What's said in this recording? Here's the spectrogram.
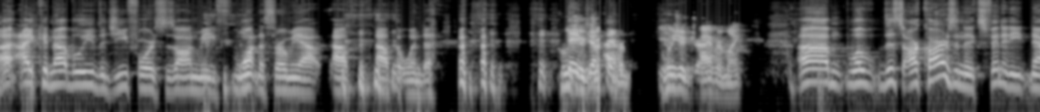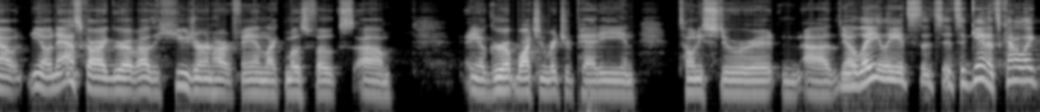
I, I, could not believe the G force is on me, wanting to throw me out out out the window. Who's Dave, your driver? Who's your driver, Mike? Um, well, this our car's an Xfinity. Now, you know, NASCAR. I grew up. I was a huge Earnhardt fan, like most folks. Um, you know, grew up watching Richard Petty and Tony Stewart, and uh, you know, lately it's it's it's again, it's kind of like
